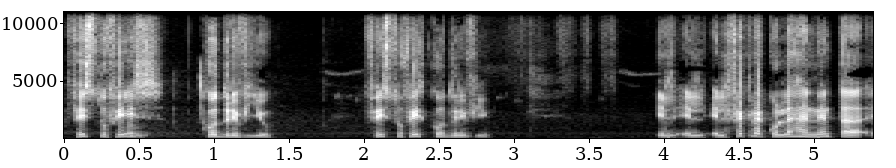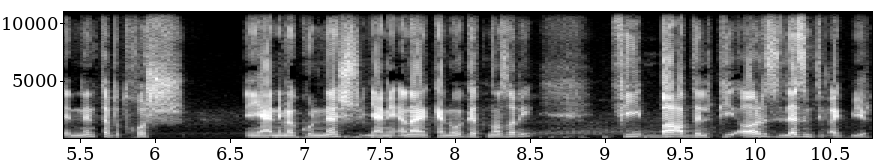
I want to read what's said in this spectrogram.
face to face code review face to face code review الفكرة كلها إن انت إن أنت بتخش يعني ما كناش يعني أنا كان وجهة نظري في بعض ال PRs لازم تبقى كبيرة.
